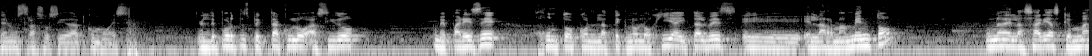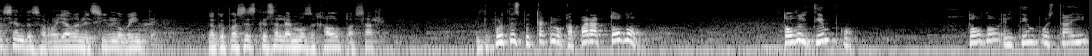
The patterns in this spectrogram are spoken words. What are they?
de nuestra sociedad como ese. El deporte espectáculo ha sido, me parece, junto con la tecnología y tal vez eh, el armamento, una de las áreas que más se han desarrollado en el siglo XX. Lo que pasa es que esa la hemos dejado pasar. El deporte espectáculo acapara todo, todo el tiempo, todo el tiempo está ahí.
